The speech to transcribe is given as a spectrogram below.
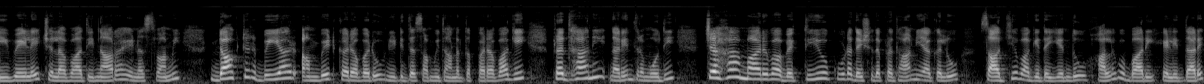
ಈ ವೇಳೆ ಛಲವಾದಿ ನಾರಾಯಣಸ್ವಾಮಿ, ಡಾಕ್ಟರ್ ಬಿಆರ್ ಅಂಬೇಡ್ಕರ್ ಅವರು ನೀಡಿದ ಸಂವಿಧಾನದ ಪರವಾಗಿ ಪ್ರಧಾನಿ ನರೇಂದ್ರ ಮೋದಿ ಚಹಾ ಮಾರುವ ವ್ಯಕ್ತಿಯೂ ಕೂಡ ದೇಶದ ಪ್ರಧಾನಿಯಾಗಲು ಸಾಧ್ಯವಾಗಿದೆ ಎಂದು ಹಲವು ಬಾರಿ ಹೇಳಿದ್ದಾರೆ.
